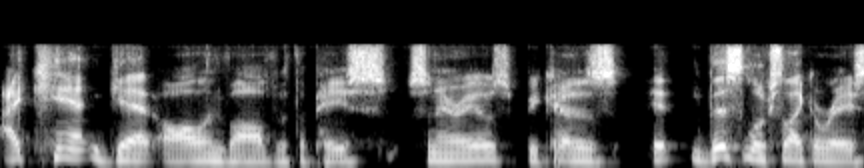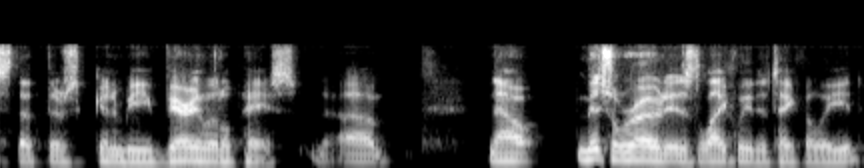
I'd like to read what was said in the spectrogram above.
I can't get all involved with the pace scenarios because it this looks like a race that there's going to be very little pace. Uh, now, Mitchell Road is likely to take the lead.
